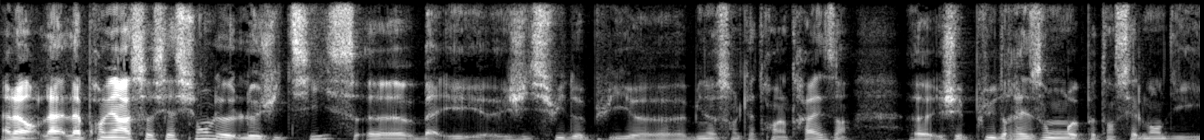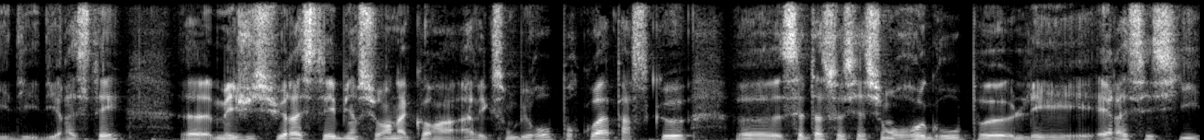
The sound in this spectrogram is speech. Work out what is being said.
Alors, la, première association, le, le JIT6, euh, bah, j'y suis depuis euh, 1993. Euh, J'ai plus de raison euh, potentiellement d'y rester, euh, mais j'y suis resté bien sûr en accord avec son bureau. Pourquoi? Parce que cette association regroupe les RSSI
